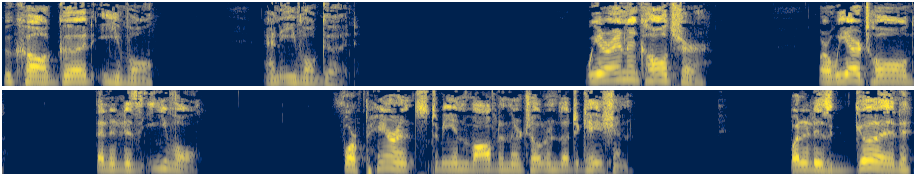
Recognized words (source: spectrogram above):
who call good evil and evil good. We are in a culture where we are told that it is evil for parents to be involved in their children's education. But it is good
